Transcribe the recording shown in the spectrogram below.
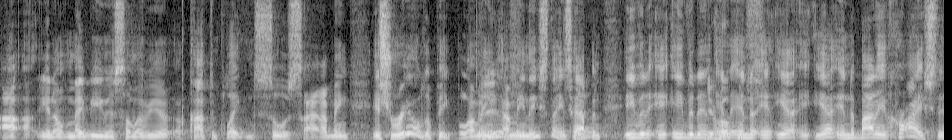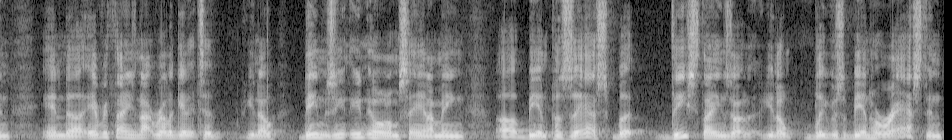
I, you know, maybe even some of you are contemplating suicide. I mean, it's real to people. I mean. I mean, these things happen even even in, in, in, the, in yeah yeah in the body of Christ, and and uh, everything's not relegated to you know demons. You, you know what I'm saying? I mean, uh, being possessed, but these things are you know believers are being harassed and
